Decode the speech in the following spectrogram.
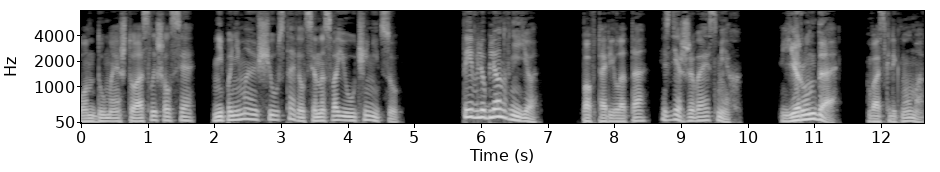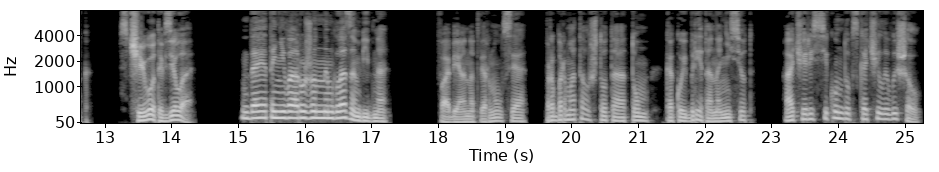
Он, думая, что ослышался, непонимающе уставился на свою ученицу. Ты влюблен в нее?» — повторила та, сдерживая смех. «Ерунда!» — воскликнул маг. «С чего ты взяла?» «Да это невооруженным глазом видно». Фабиан отвернулся, пробормотал что-то о том, какой бред она несет, а через секунду вскочил и вышел,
